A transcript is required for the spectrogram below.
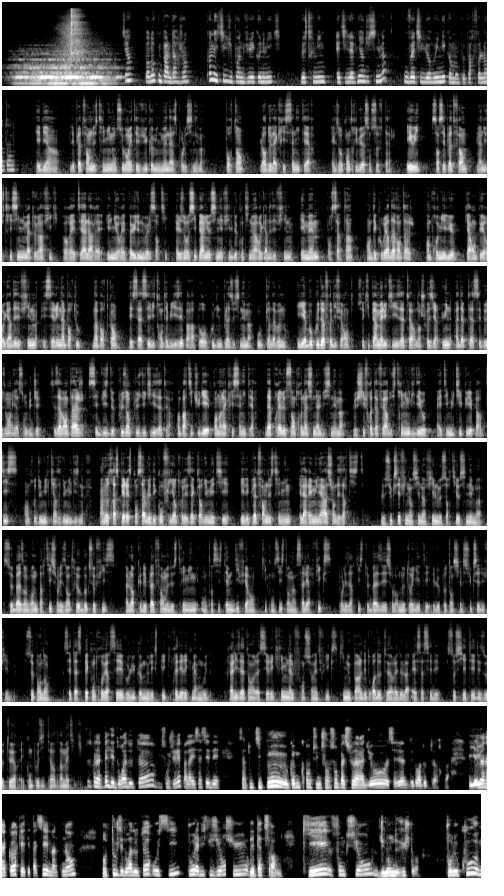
Tiens, pendant qu'on parle d'argent, qu'en est-il du point de vue économique? Le streaming est-il l'avenir du cinéma? Ou va-t-il le ruiner comme on peut parfois l'entendre? Eh bien, les plateformes de streaming ont souvent été vues comme une menace pour le cinéma. Pourtant, lors de la crise sanitaire, elles ont contribué à son sauvetage. Et oui, sans ces plateformes, l'industrie cinématographique aurait été à l'arrêt il n'y aurait pas eu de nouvelles sorties. Elles ont aussi permis aux cinéphiles de continuer à regarder des films et même, pour certains, en découvrir davantage. En premier lieu, car on peut y regarder des films et séries n'importe où, n'importe quand, et c'est assez vite rentabilisé par rapport au coût d'une place de cinéma ou qu'un abonnement. Il y a beaucoup d'offres différentes, ce qui permet à l'utilisateur d'en choisir une adaptée à ses besoins et à son budget. Ces avantages séduisent de plus en plus d'utilisateurs, en particulier pendant la crise sanitaire. D'après le Centre national du cinéma, le chiffre d'affaires du streaming vidéo a été multiplié par 10 entre 2015 et 2019. Un autre aspect responsable des conflits entre les acteurs du métier et les plateformes de streaming est la rémunération des artistes. Le succès financier d'un film sorti au cinéma se base en grande partie sur les entrées au box-office, alors que les plateformes de streaming ont un système différent qui consiste en un salaire fixe pour les artistes basé sur leur notoriété et le potentiel succès du film. Cependant, cet aspect controversé évolue comme nous l'explique Frédéric Mermoud, réalisateur de la série Criminal France sur Netflix, qui nous parle des droits d'auteur et de la SACD, Société des auteurs et compositeurs dramatiques. C'est ce qu'on appelle des droits d'auteur qui sont gérés par la SACD c'est un tout petit peu comme quand une chanson passe sur la radio, ça gêne des droits d'auteur. Il y a eu un accord qui a été passé et maintenant on touche des droits d'auteur aussi pour la diffusion sur des plateformes, qui est fonction du nombre de vues justement. Pour le coup,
